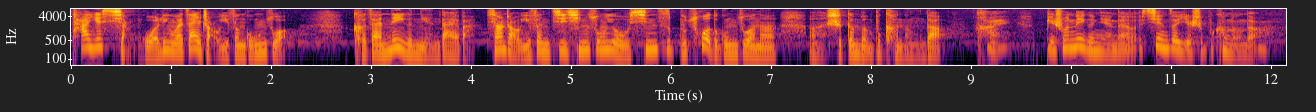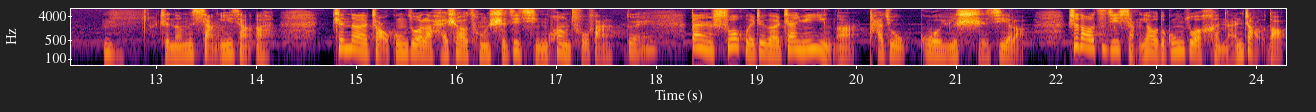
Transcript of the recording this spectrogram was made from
他也想过另外再找一份工作。可在那个年代吧，想找一份既轻松又薪资不错的工作呢，呃，是根本不可能的。嗨，别说那个年代了，现在也是不可能的。嗯，只能想一想啊，真的找工作了，还是要从实际情况出发。对。但说回这个詹云颖啊，她就过于实际了，知道自己想要的工作很难找到，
